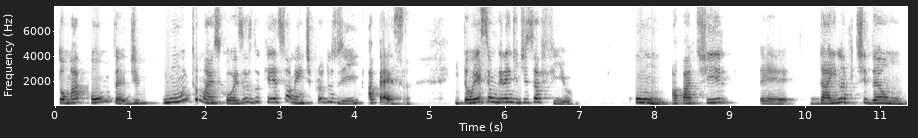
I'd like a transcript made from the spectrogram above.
tomar conta de muito mais coisas do que somente produzir a peça. Então, esse é um grande desafio. Um, a partir é, da inaptidão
